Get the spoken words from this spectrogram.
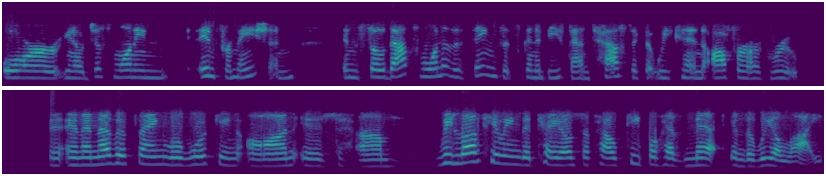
or you know just wanting information. And so that's one of the things that's going to be fantastic that we can offer our group. And another thing we're working on is um, we love hearing the tales of how people have met in the real life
